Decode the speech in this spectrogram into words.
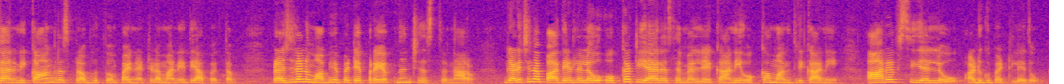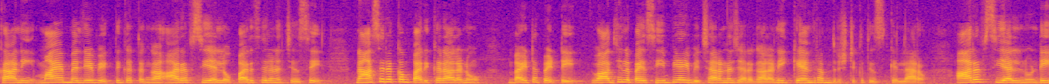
దానిని కాంగ్రెస్ ప్రభుత్వంపై నెట్టడం అనేది అబద్ధం. ప్రజలను మభ్యపెట్టే ప్రయత్నం చేస్తున్నారు. గడిచిన పదేళ్ళలో ఒక్క టీఆర్ఎస్ ఎమ్మెల్యే కానీ ఒక్క మంత్రి కానీ ఆర్ఎఫ్సిఎల్లో అడుగుపెట్టలేదు. కానీ మా ఎమ్మెల్యే వ్యక్తిగతంగా ఆర్ఎఫ్సిఎల్లో పరిశీలన చేసి నాసిరకం పరికరాలను బయటపెట్టి వాద్యులపై సిబిఐ విచారణ జరగాలని కేంద్రం దృష్టికి తీసుకెళ్ళారు. ఆర్ఎఫ్సిఎల్ నుండి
